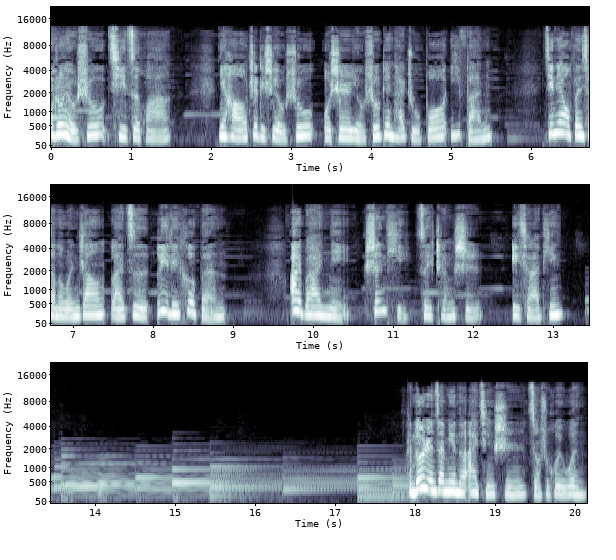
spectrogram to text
腹中有书气自华。你好，这里是有书，我是有书电台主播一凡。今天要分享的文章来自莉莉赫本，《爱不爱你，身体最诚实》。一起来听。很多人在面对爱情时，总是会问：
